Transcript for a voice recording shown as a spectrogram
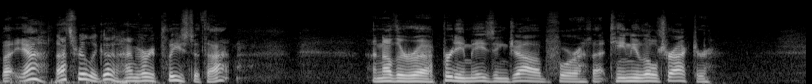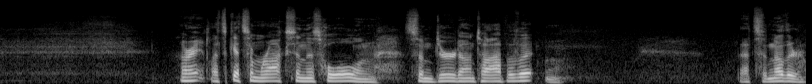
But yeah, that's really good. I'm very pleased with that. Another uh, pretty amazing job for that teeny little tractor. All right, let's get some rocks in this hole and some dirt on top of it. And that's another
